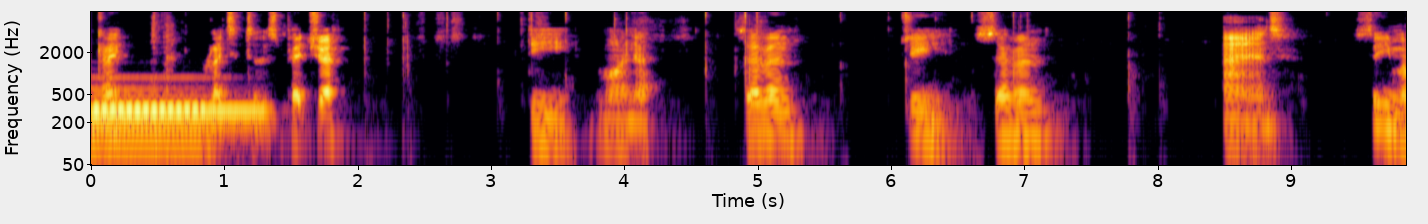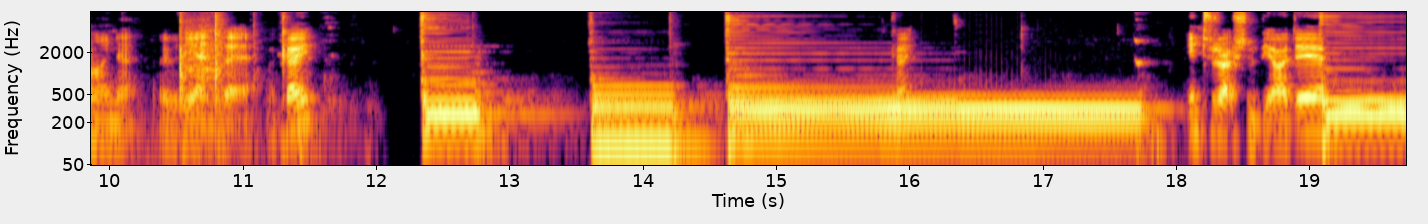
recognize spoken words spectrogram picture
Okay, related to this picture. D minor 7, G7, and C minor over the end there. Okay. Okay. Introduction of the idea.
